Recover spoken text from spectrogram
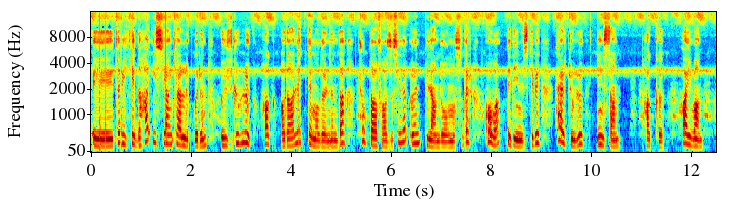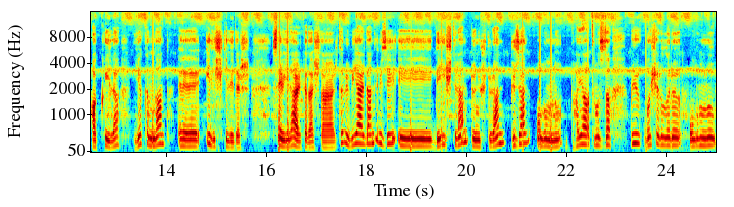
e, tabii ki daha isyankarlıkların, özgürlük, hak, adalet temalarının da çok daha fazlasıyla ön planda olmasıdır. Kova dediğimiz gibi her türlü insan hakkı, hayvan hakkıyla yakından e, ilişkilidir. Sevgili arkadaşlar, tabii bir yerden de bizi e, değiştiren, dönüştüren, güzel, olumlu, hayatımızda büyük başarıları, olumlu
